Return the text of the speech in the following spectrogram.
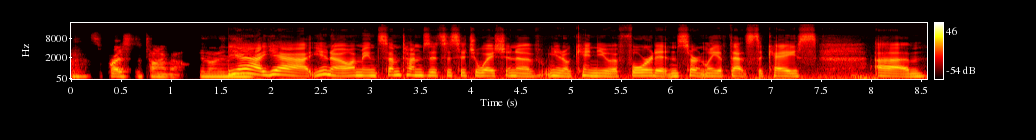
It's the price of the timeout. You know what I mean? Yeah, yeah. You know, I mean, sometimes it's a situation of, you know, can you afford it? And certainly if that's the case, um,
